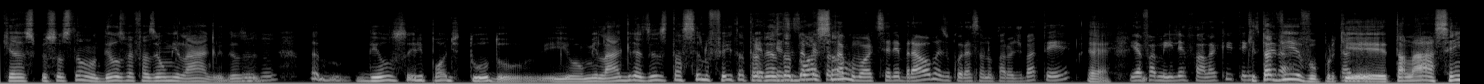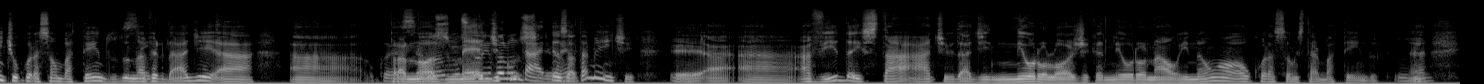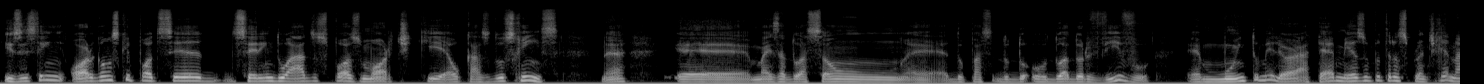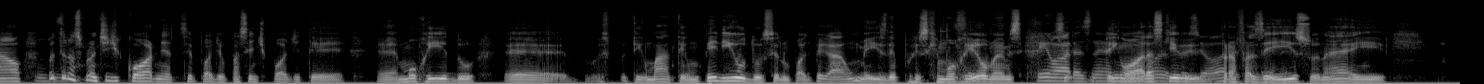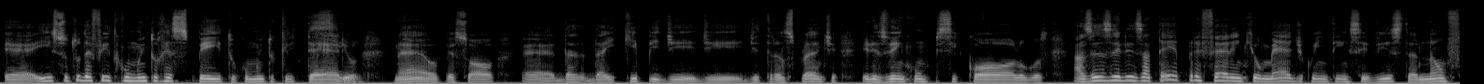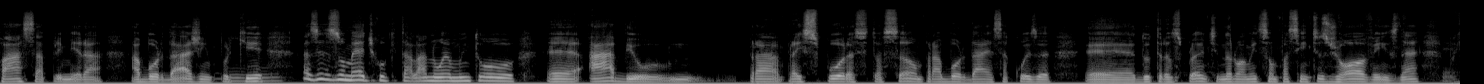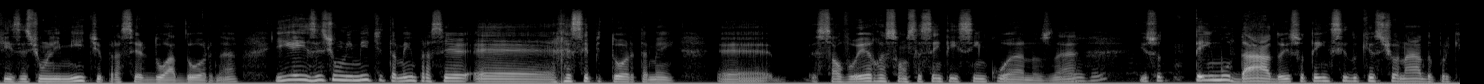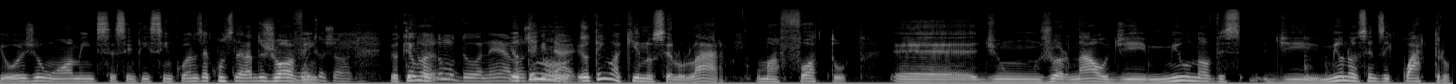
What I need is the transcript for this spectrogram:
Que as pessoas estão, Deus vai fazer um milagre. Deus, uhum. É, Deus ele pode tudo. E o milagre às vezes está sendo feito através é, da doação. A pessoa está com morte cerebral, mas o coração não parou de bater. É. E a família fala que tem que está vivo, porque está tá lá, sente o coração batendo. Tudo. Na verdade, a, para nós é um médicos né? exatamente é, a, a, a, vida está a atividade neurológica neuronal e não ao coração estar batendo uhum. né? existem órgãos que podem ser serem doados pós-morte que é o caso dos rins né é, mas a doação é, do, do, do doador vivo é muito melhor, até mesmo para o transplante renal, uhum. para o transplante de córnea, você pode, o paciente pode ter é, morrido, é, tem, uma, tem um período, você não pode pegar um mês depois que morreu, mas tem horas, né? Tem, tem horas, horas que para fazer né? isso, né? E é, isso tudo é feito com muito respeito, com muito critério, Sim. né? O pessoal é, da, da, equipe de, de, de, transplante, eles vêm com psicólogos. Às vezes eles até preferem que o médico intensivista não faça a primeira abordagem, porque uhum. às vezes o médico que está lá não é muito é, hábil para expor a situação, para abordar essa coisa é, do transplante. Normalmente são pacientes jovens, né? É. Porque existe um limite para ser doador, né? E existe um limite também para ser é, receptor também. É, salvo erro, são 65 anos, né? Uhum. Isso tem mudado, isso tem sido questionado, porque hoje um homem de 65 anos é considerado jovem. Muito jovem. Eu tenho, o mundo mudou, né? A eu, tenho, eu tenho aqui no celular uma foto é, de um jornal de, 19, de 1904,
